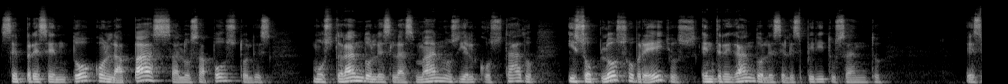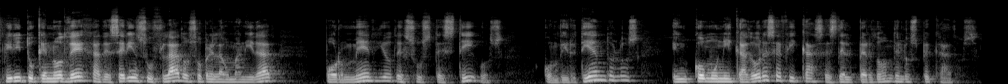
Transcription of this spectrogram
se presentó con la paz a los apóstoles, mostrándoles las manos y el costado, y sopló sobre ellos, entregándoles el Espíritu Santo, Espíritu que no deja de ser insuflado sobre la humanidad por medio de sus testigos, convirtiéndolos en comunicadores eficaces del perdón de los pecados.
